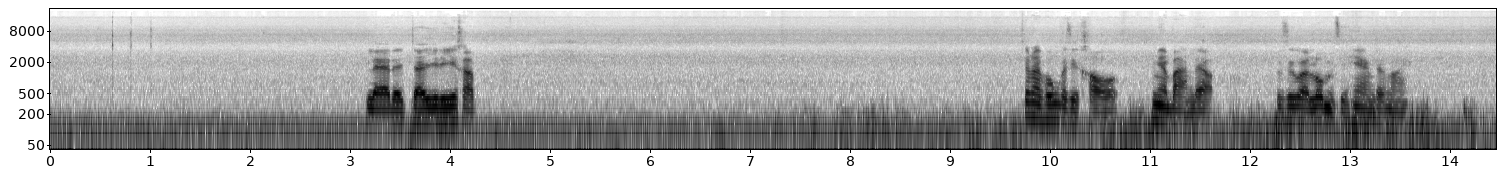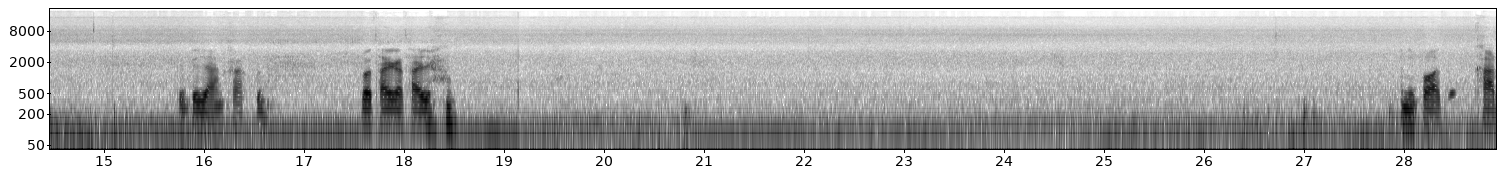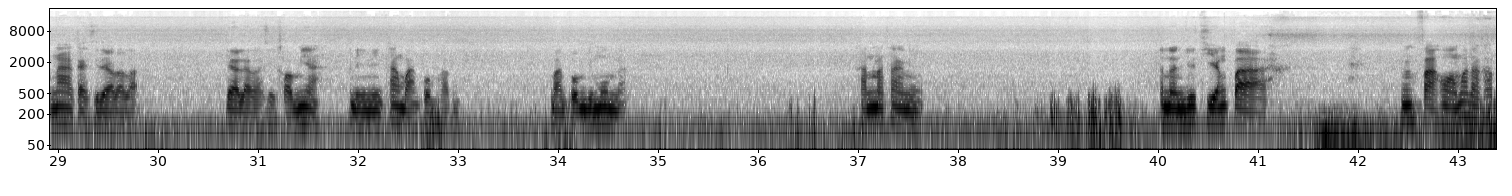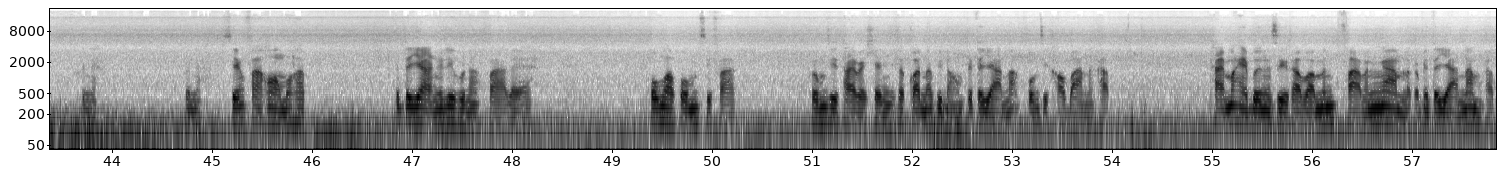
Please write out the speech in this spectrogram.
แลได้ใจดีครับเจ้าหน่อยผมกับสิเขาเมียบานแล้ว รู้สึกว่าล่มสิแห้งจักหน่อย เป็นตะยานครับคุณรถไทยกับไทย นนี้พอขาดหน้าไก่สีแล้วแล้วล่ะแล้วแล้วก็สิเขาเมียอันนี้นี่ทางบ้านผมครับบ้านผมอยู่มุมน่ะหันมาทางนี้อันนั้นอยู่เทียงป่าฝ่าห้องมาแล้วครับเป็นนะเป็นนะเสียงฝ่าห้องบ่ครับเป็นตะยานอยู่ที่คุณนะฝ่าแลผมว่าผมสิฝากผมสิทายไปแค่นี้สักก่อนนะพี่น้องเป็นตะยานนะผมสิเข้าบ้านนะครับ ถ่ายมาให้เบิ่งซื้อครับว่ามันฝ่ามันงามแล้วก็เป็นตะยานนํครับ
